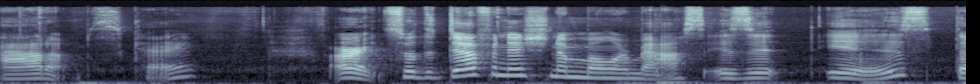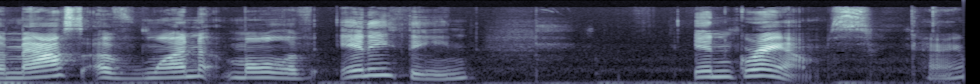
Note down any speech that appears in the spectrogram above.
atoms, okay? All right, so the definition of molar mass is it is the mass of one mole of anything in grams okay?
